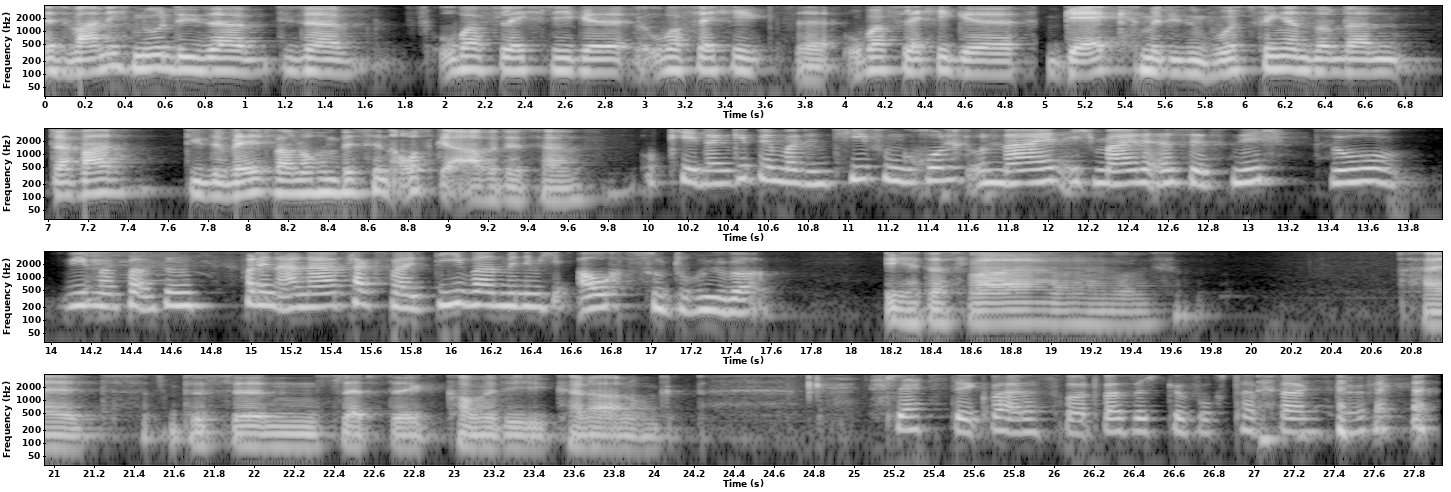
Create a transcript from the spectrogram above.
es war nicht nur dieser, dieser oberflächliche, oberflächige, äh, oberflächige Gag mit diesen Wurstfingern, sondern da war, diese Welt war noch ein bisschen ausgearbeiteter. okay, dann gib mir mal den tiefen Grund. Und nein, ich meine es jetzt nicht so, wie man von, von den Analplugs, weil die waren mir nämlich auch zu drüber. Ja, das war halt ein bisschen Slapstick-Comedy, keine Ahnung. Slapstick war das Wort, was ich gesucht habe. Danke.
